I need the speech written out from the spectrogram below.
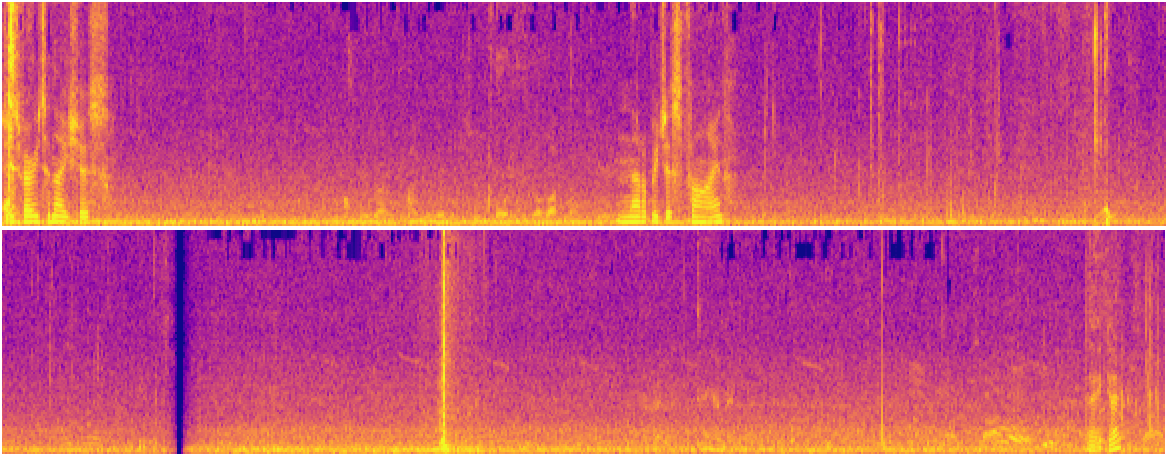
she's very tenacious. And that'll be just fine. There you go.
